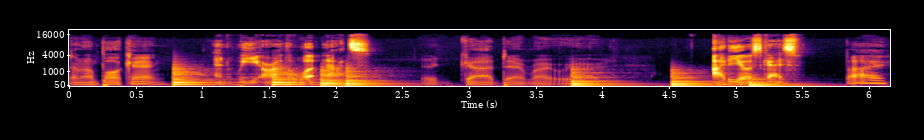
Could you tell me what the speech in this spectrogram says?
And I'm Paul Kang. And we are the Whatnauts. You're goddamn right we are. Adios, guys. Bye.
